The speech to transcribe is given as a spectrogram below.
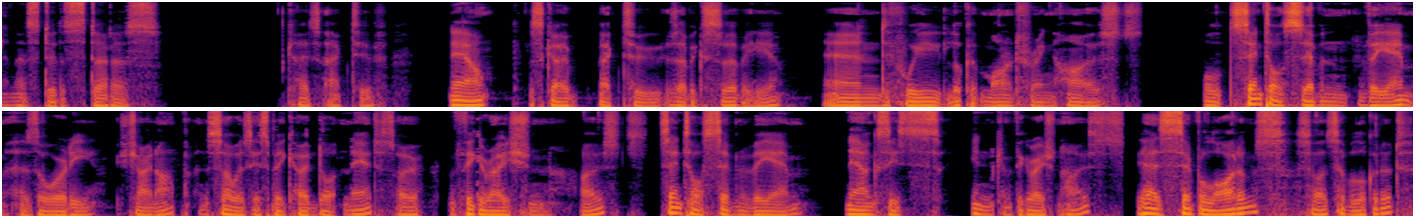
And let's do the status. It's active. Now, let's go back to Zabbix server here. And if we look at monitoring hosts, well, CentOS 7 VM has already shown up, and so has sbcode.net. So configuration hosts. CentOS 7 VM now exists in configuration hosts. It has several items, so let's have a look at it.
